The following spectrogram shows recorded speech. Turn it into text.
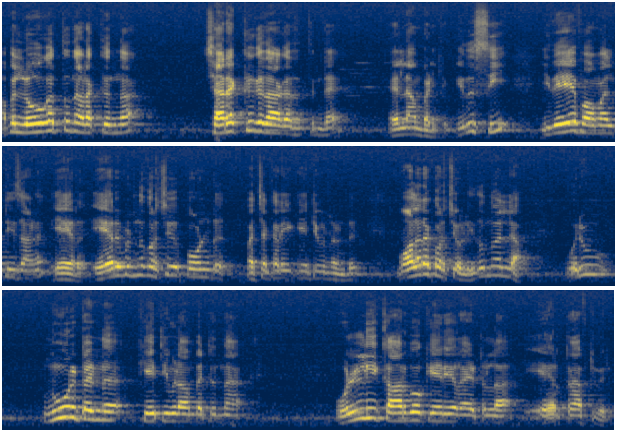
അപ്പോൾ ലോകത്ത് നടക്കുന്ന ചരക്ക് ഗതാഗതത്തിന്റെ എല്ലാം പഠിക്കും. ഇത് സി ഇതേ ഫോർമാലിറ്റീസ് ആണ് എയർ എയർ ഇവിടുന്ന് കുറച്ച് പോണ്ട് പച്ചക്കറി കയറ്റി വിടുന്നുണ്ട്. വളരെ കുറച്ചേ ഉള്ളൂ. ഇതൊന്നുമല്ല. ഒരു നൂറ് ടണ്ണ് കയറ്റി വിടാൻ പറ്റുന്ന ഒള്ളി കാർഗോ കാരിയറായിട്ടുള്ള എയർ ക്രാഫ്റ്റ് വരും.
